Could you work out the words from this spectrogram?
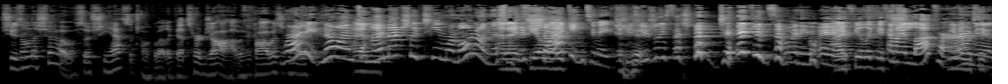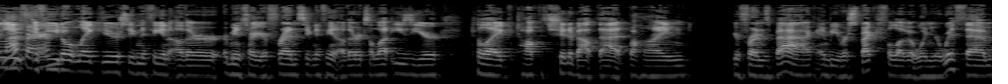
She's on the show, so she has to talk about it. like that's her job. Her job is right no i'm and- i'm actually team ramona on this and which I is feel like- shocking to me she's usually such a dick in so many ways I feel like if and i love her you know, i mean like i love if, her if you don't like your significant other, I mean, sorry, your friend's significant other, it's a lot easier to like talk shit about that behind your friends back and be respectful of it when you're with them.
